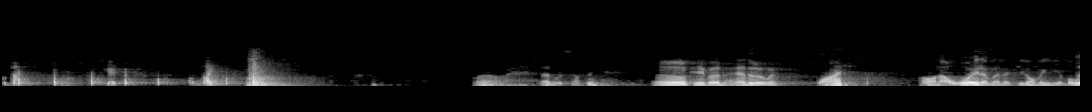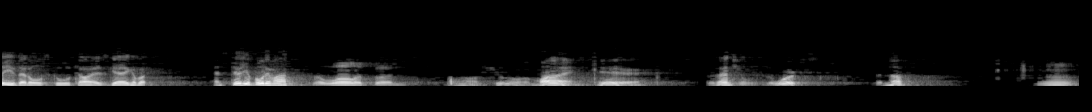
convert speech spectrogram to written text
Good night. Yes. Good night. Well, that was something. Okay, bud. Hand it over. What? Oh, now, wait a minute. You don't mean you believe that old school ties gag about... And still you boot him out? The wallet, bud. Oh, sure. Mine. Here. Credentials. The works. Enough. Hmm.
